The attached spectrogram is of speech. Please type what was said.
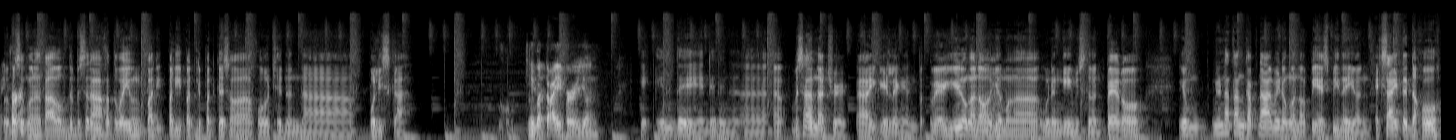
Basta kung anong tawag doon. Basta nakakatuwa yung pali- palipat-lipat ka sa kotse nun na police ka. Di ba driver yun? H- hindi, hindi, hindi. Uh, uh, basta I'm not sure. Uh, yun lang yan. Yun yung ano, yung mga unang games doon. Pero, yung, yung natanggap namin ng ano, PSP na yun, excited ako.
